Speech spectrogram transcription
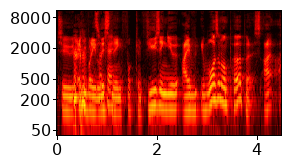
to everybody It's okay. listening for confusing you. I it wasn't on purpose. I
